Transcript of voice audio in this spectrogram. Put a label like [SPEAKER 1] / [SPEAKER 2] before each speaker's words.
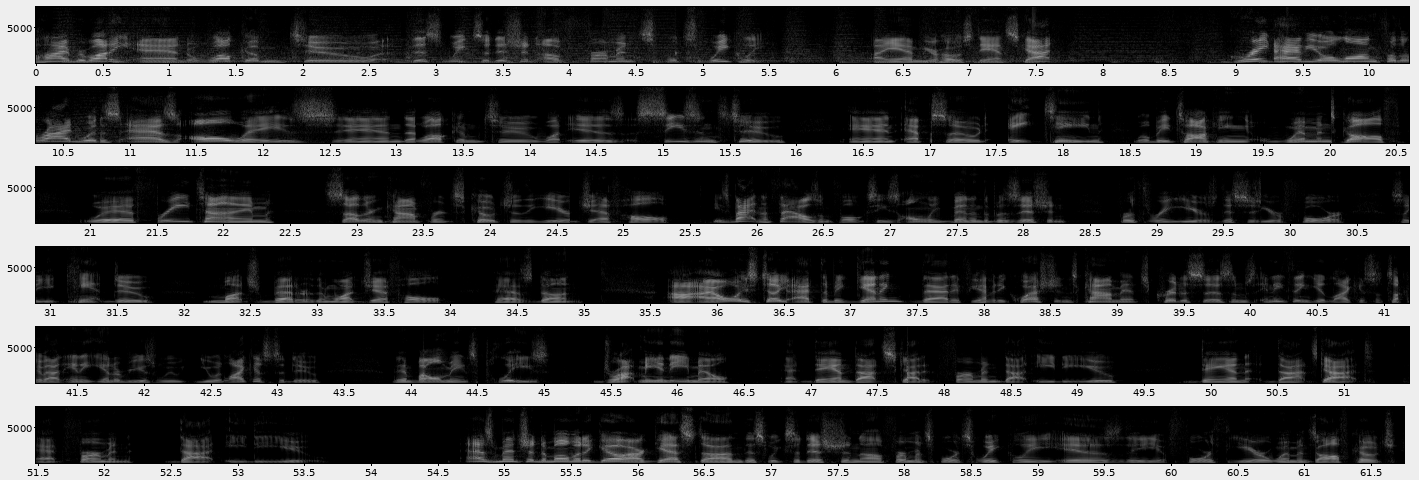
[SPEAKER 1] Well, hi, everybody, and welcome to this week's edition of Furman Sports Weekly. I am your host, Dan Scott. Great to have you along for the ride with us as always, and uh, welcome to what is season two and episode 18. We'll be talking women's golf with three time Southern Conference Coach of the Year, Jeff Hull. He's batting a thousand, folks. He's only been in the position for three years. This is year four, so you can't do much better than what Jeff Hull has done. I always tell you at the beginning that if you have any questions, comments, criticisms, anything you'd like us to talk about, any interviews we, you would like us to do, then by all means, please drop me an email at dan.scott at furman.edu, dan.scott at furman.edu. As mentioned a moment ago, our guest on this week's edition of Furman Sports Weekly is the fourth year women's golf coach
